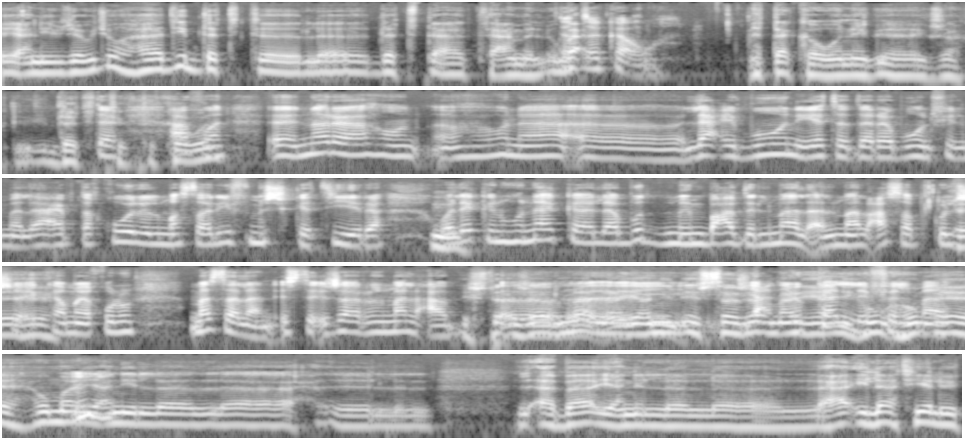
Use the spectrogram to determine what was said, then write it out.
يعني بداو يجوا هذه بدات بدات تتعامل تتكون تتكون اكزاكتلي بدات تتكون. عفوا. آه، نرى هنا آه، لاعبون يتدربون في الملاعب. تقول المصاريف مش كثيرة ولكن هناك لابد من بعض المال المال عصب كل شيء إيه. كما يقولون. مثلا استئجار الملعب. استئجار الملعب آه، يعني الاستئجار يعني, يعني يكلف هم المال. إيه، هم يعني الأباء يعني العائلات هي اللي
